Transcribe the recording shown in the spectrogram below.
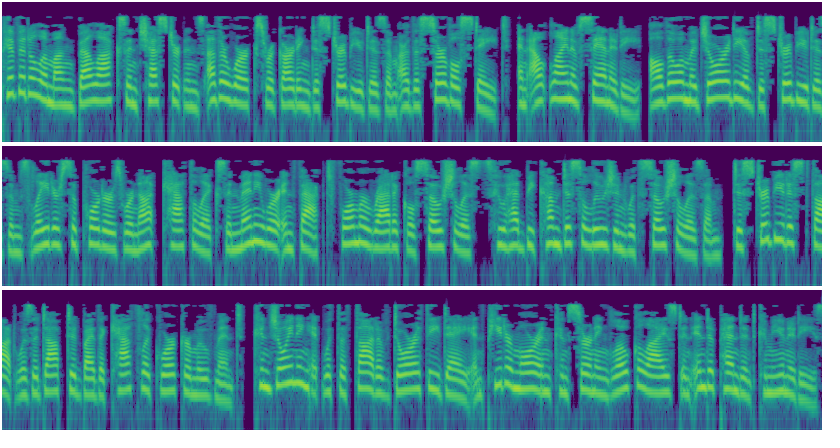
Pivotal among Belloc's and Chesterton's other works regarding distributism are The Servile State, An Outline of Sanity, although a majority of distributism's later supporters were not Catholics and many were in fact former radical socialists who had become disillusioned with socialism. Distributist thought was adopted by the Catholic worker movement, conjoining it with the thought of Dorothy Day and Peter Maurin concerning localized and independent communities.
